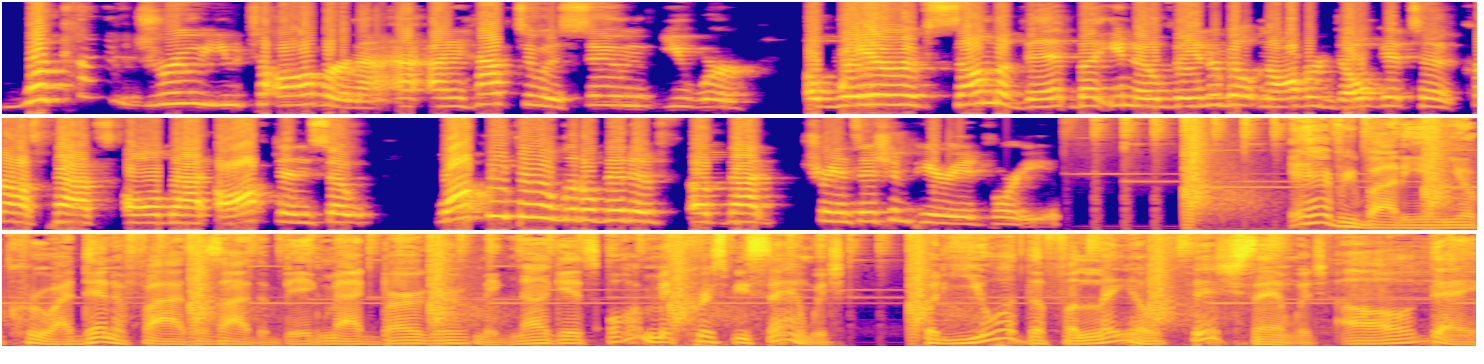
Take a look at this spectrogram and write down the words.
what kind of drew you to Auburn? I, I have to assume you were aware of some of it, but you know, Vanderbilt and Auburn don't get to cross paths all that often. So walk me through a little bit of, of that transition period for you. Everybody in your crew identifies as either Big Mac Burger, McNuggets, or McCrispy Sandwich, but you're the filet fish Sandwich all day.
